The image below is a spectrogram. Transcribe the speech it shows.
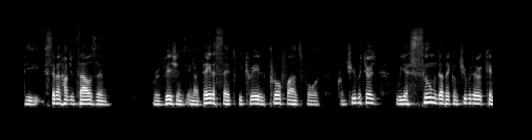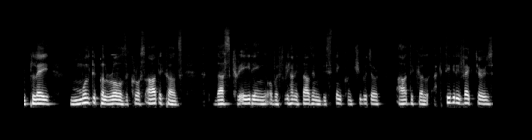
the 700,000 revisions in our data set, we created profiles for contributors. We assume that a contributor can play multiple roles across articles, thus creating over 300,000 distinct contributor article activity vectors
